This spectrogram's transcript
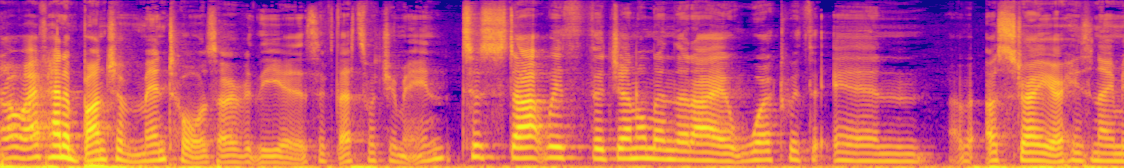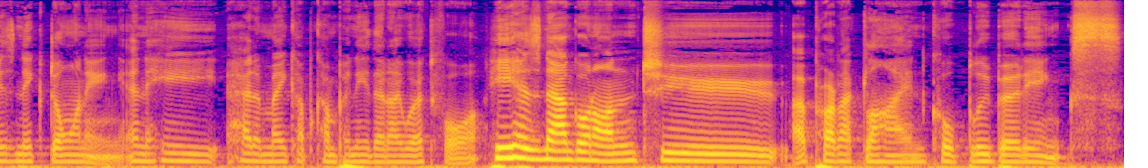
Oh, I've had a bunch of mentors over the years, if that's what you mean. To start with, the gentleman that I worked with in uh, Australia. His name is Nick Dawning, and he had a makeup company that I worked for. He has now gone on to a product line called Bluebird Inks,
